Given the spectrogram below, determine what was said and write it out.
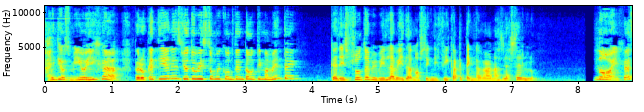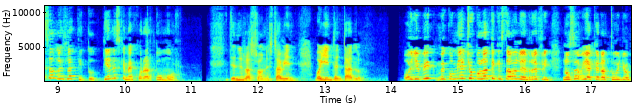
Ay, Dios mío, hija. ¿Pero qué tienes? Yo te he visto muy contenta últimamente. Que disfrute vivir la vida no significa que tenga ganas de hacerlo. No, hija, esa no es la actitud. Tienes que mejorar tu humor. Tienes razón, está bien. Voy a intentarlo. Oye, Vic, me comí el chocolate que estaba en el refri. No sabía que era tuyo.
